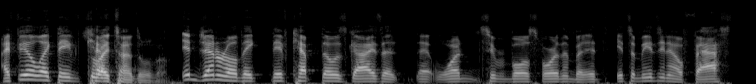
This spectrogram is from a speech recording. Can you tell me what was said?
I feel like they've it's the kept, right time to move on. in general they they've kept those guys that that won Super Bowls for them, but it's it's amazing how fast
